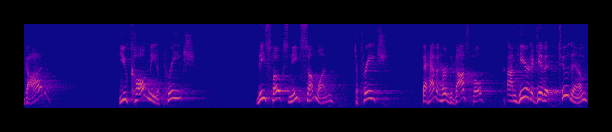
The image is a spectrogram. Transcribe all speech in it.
God, you called me to preach. These folks need someone to preach. They haven't heard the gospel. I'm here to give it to them,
